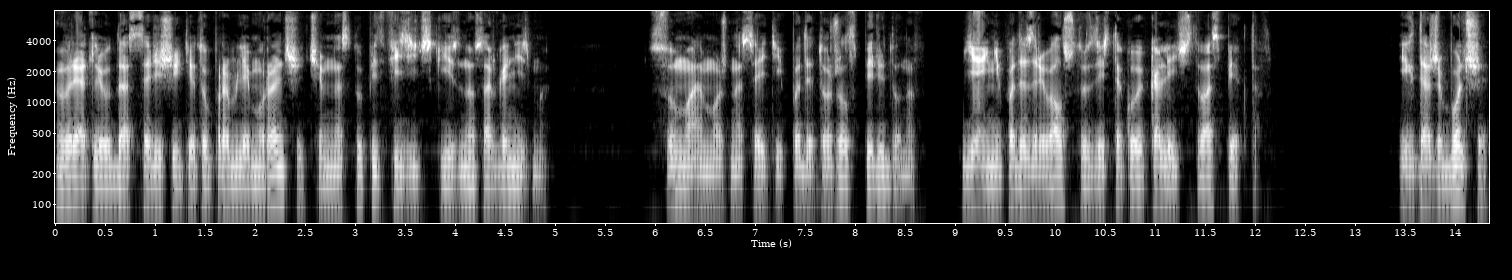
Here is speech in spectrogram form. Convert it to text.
Вряд ли удастся решить эту проблему раньше, чем наступит физический износ организма. «С ума можно сойти», – подытожил Спиридонов. «Я и не подозревал, что здесь такое количество аспектов». «Их даже больше,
